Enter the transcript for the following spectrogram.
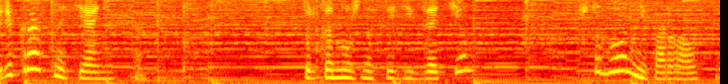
прекрасно тянется. Только нужно следить за тем, чтобы он не порвался.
